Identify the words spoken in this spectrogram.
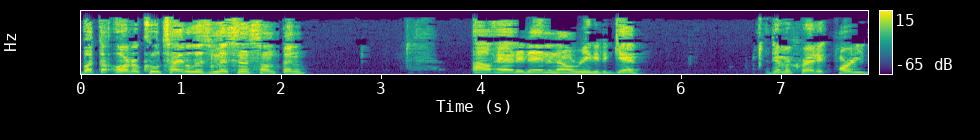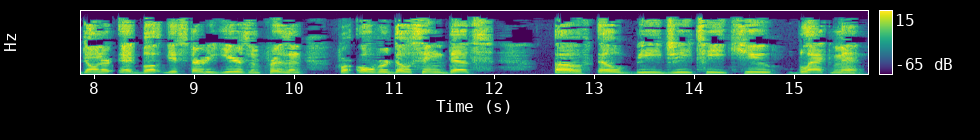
but the article title is missing something. I'll add it in and I'll read it again. Democratic Party donor Ed Buck gets 30 years in prison for overdosing deaths of LBGTQ black men.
